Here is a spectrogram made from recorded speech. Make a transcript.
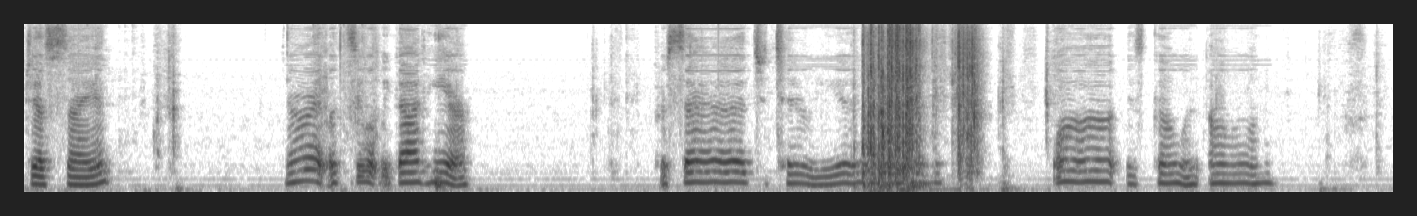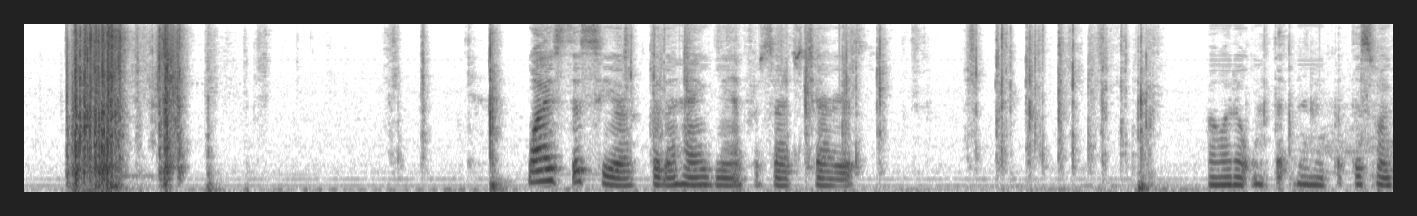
Just saying. All right, let's see what we got here. For Sagittarius, what is going on? Why is this here for the hanged man for Sagittarius? Oh, I don't want that many, but this one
